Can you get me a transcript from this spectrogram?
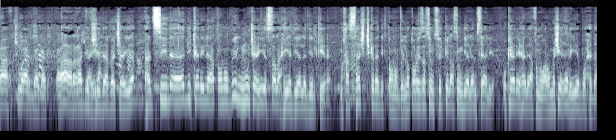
آه في التوارگة قالت لك. آه راه غادي تجي دابا حتى هي. هاد السيدة هادي كاري لها طوموبيل منتهيه الصلاحيه ديالها ديال الكراء ما خاصهاش تكرا ديك الطوموبيل. l'autorisation de circulation ديالها مسالية. وكاريها لها في ال noir وماشي غير هي بوحدها.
